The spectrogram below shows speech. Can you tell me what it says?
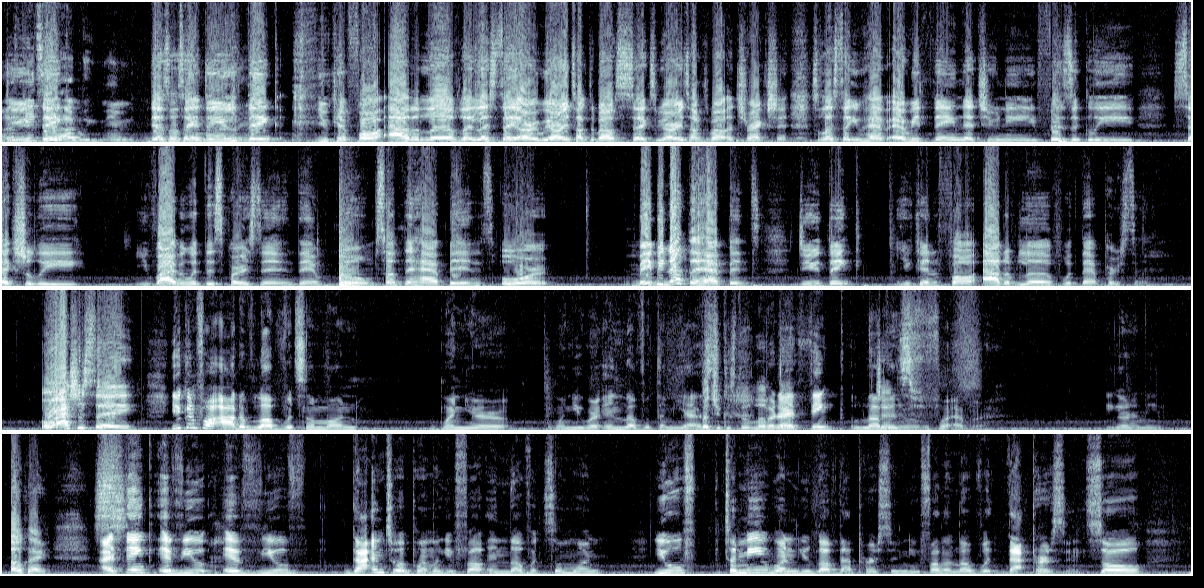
do you think? ugly? That's what I'm saying. Do you think you can fall out of love? Like, let's say, all right, we already talked about sex. We already talked about attraction. So let's say you have everything that you need physically, sexually. You vibing with this person, then boom, something happens, or maybe nothing happens. Do you think you can fall out of love with that person? Or I should say, You can fall out of love with someone when you're when you were in love with them, yes. but you can still love them. But I think love is forever. You know what I mean? okay. I think if you if you've gotten to a point where you felt in love with someone, you to me when you love that person, you fell in love with that person. So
